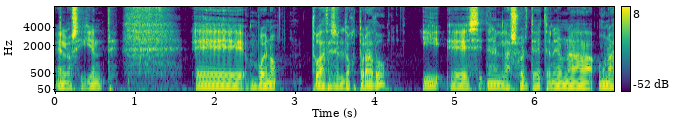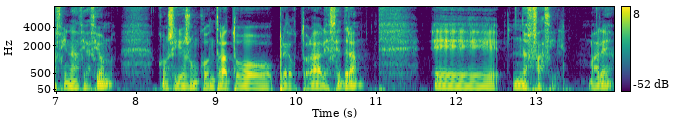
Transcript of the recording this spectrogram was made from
lo siguiente. Eh, bueno, tú haces el doctorado y eh, si tienes la suerte de tener una, financiación, consigues un contrato predoctoral, etcétera, eh, no es fácil, ¿vale?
